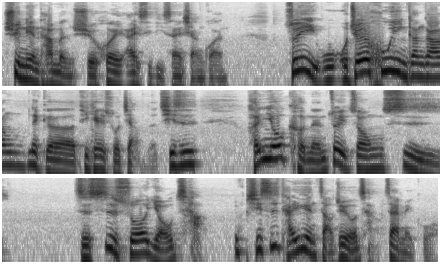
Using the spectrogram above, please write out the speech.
训练他们学会 ICD 三相关，所以，我我觉得呼应刚刚那个 TK 所讲的，其实很有可能最终是只是说有厂，其实台积电早就有厂在美国，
